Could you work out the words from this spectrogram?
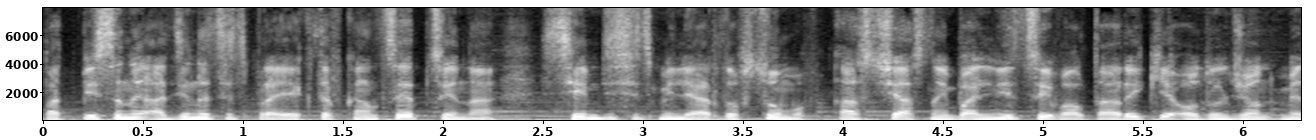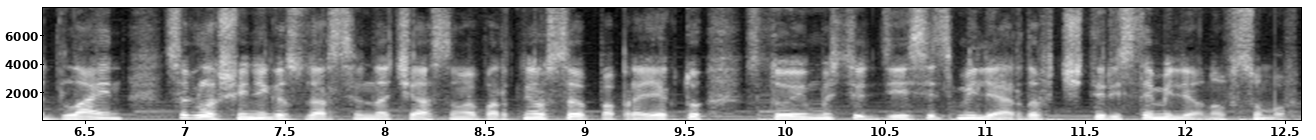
подписаны 11 проектов концепции на 70 миллиардов суммов, а с частной больницей в Алтарыке Одульджон Медлайн соглашение государственно-частного партнерства по проекту стоимостью 10 миллиардов 400 миллионов суммов.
